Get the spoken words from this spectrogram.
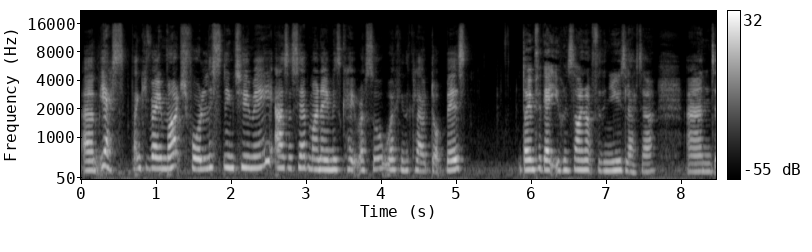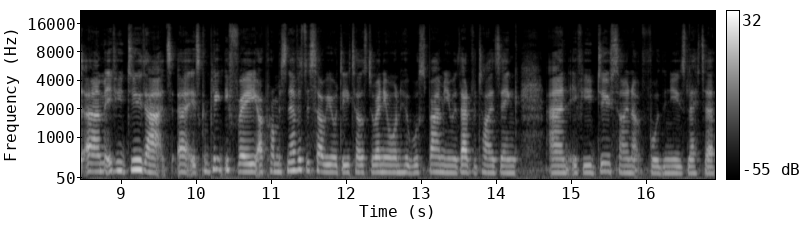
Um, yes, thank you very much for listening to me. As I said, my name is Kate Russell, workingthecloud.biz don't forget you can sign up for the newsletter and um, if you do that uh, it's completely free i promise never to sell your details to anyone who will spam you with advertising and if you do sign up for the newsletter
